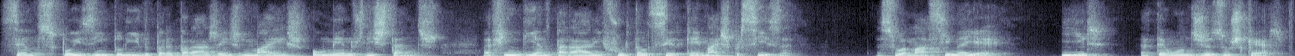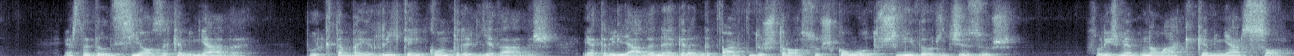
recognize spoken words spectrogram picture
Sente-se, pois, impelido para paragens mais ou menos distantes, a fim de amparar e fortalecer quem mais precisa. A sua máxima é ir até onde Jesus quer. Esta deliciosa caminhada, porque também rica em contrariedades, é trilhada na grande parte dos troços com outros seguidores de Jesus. Felizmente não há que caminhar só.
